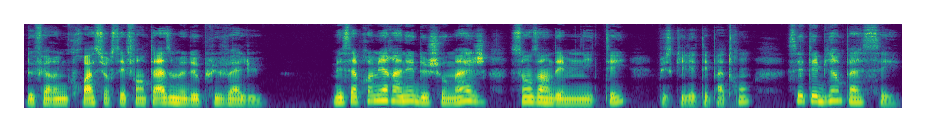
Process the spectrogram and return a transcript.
de faire une croix sur ses fantasmes de plus-value. Mais sa première année de chômage, sans indemnité, puisqu'il était patron, s'était bien passée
